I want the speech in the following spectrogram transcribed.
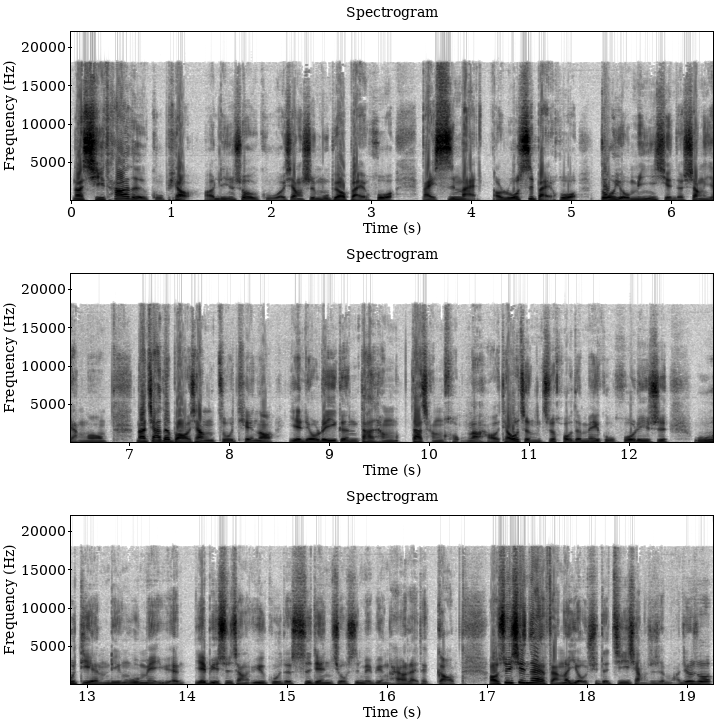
那其他的股票啊，零售股像是目标百货。百思买啊，罗斯百货都有明显的上扬哦。那家得宝像昨天哦，也留了一根大长大长红了。好，调整之后的每股获利是五点零五美元，也比市场预估的四点九四美元还要来得高。好，所以现在反而有趣的迹象是什么？就是说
